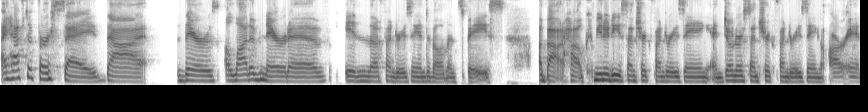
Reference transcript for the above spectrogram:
I have to first say that there's a lot of narrative in the fundraising and development space about how community centric fundraising and donor centric fundraising are in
